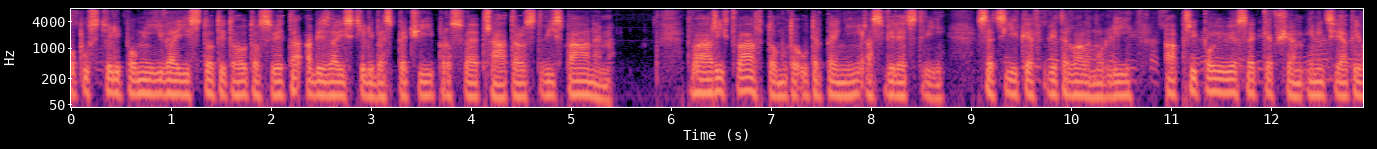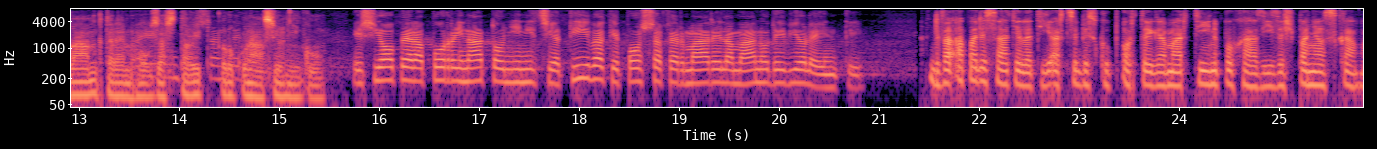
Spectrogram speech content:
Opustili pomíjivé jistoty tohoto světa, aby zajistili bezpečí pro své přátelství s pánem. Tváří v tvář tomuto utrpení a svědectví se církev vytrvale modlí a připojuje se ke všem iniciativám, které mohou zastavit ruku násilníků. E si opera porre in atto ogni iniziativa che possa fermare la mano dei violenti. 52-letý arcibiskup Ortega Martín pochází ze Španělska.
